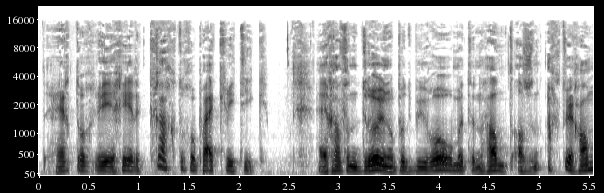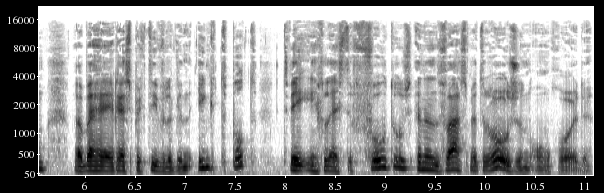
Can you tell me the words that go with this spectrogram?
De hertog reageerde krachtig op haar kritiek. Hij gaf een dreun op het bureau met een hand als een achterham, waarbij hij respectievelijk een inktpot, twee ingelijste foto's en een vaas met rozen omgooide.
